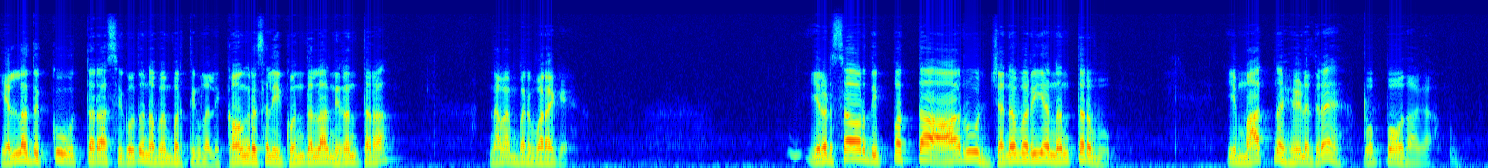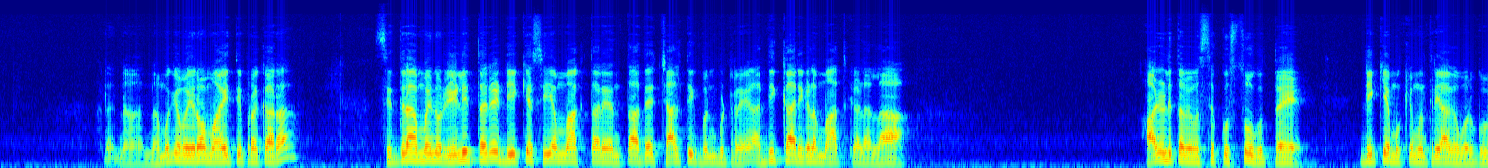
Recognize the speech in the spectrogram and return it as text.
ಎಲ್ಲದಕ್ಕೂ ಉತ್ತರ ಸಿಗೋದು ನವೆಂಬರ್ ತಿಂಗಳಲ್ಲಿ. ಕಾಂಗ್ರೆಸ್ಸಲ್ಲಿ ಈ ಗೊಂದಲ ನಿರಂತರ ನವೆಂಬರ್ವರೆಗೆ. ಎರಡು ಸಾವಿರದ ಇಪ್ಪತ್ತ ಆರು ಜನವರಿಯ ನಂತರವೂ ಈ ಮಾತನ್ನ ಹೇಳಿದ್ರೆ ಒಪ್ಪೋದಾಗ. ನಮಗೆ ಇರೋ ಮಾಹಿತಿ ಪ್ರಕಾರ ಸಿದ್ದರಾಮಯ್ಯನವ್ರು ಇಳಿತಾರೆ ಡಿ ಕೆ ಸಿ ಎಂ ಆಗ್ತಾರೆ ಅಂತ ಅದೇ ಚಾಲ್ತಿಗೆ ಬಂದ್ಬಿಟ್ರೆ ಅಧಿಕಾರಿಗಳ ಮಾತುಗಳಲ್ಲ ಆಡಳಿತ ವ್ಯವಸ್ಥೆ ಕುಸ್ತೋಗುತ್ತೆ ಡಿ ಕೆ ಮುಖ್ಯಮಂತ್ರಿ ಆಗೋವರೆಗೂ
